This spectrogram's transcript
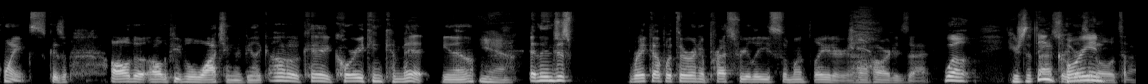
points because all the all the people watching would be like, oh, okay, Corey can commit, you know, Yeah. and then just break up with her in a press release a month later. How hard is that? Well, here's the thing does Corey it and, all the time.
